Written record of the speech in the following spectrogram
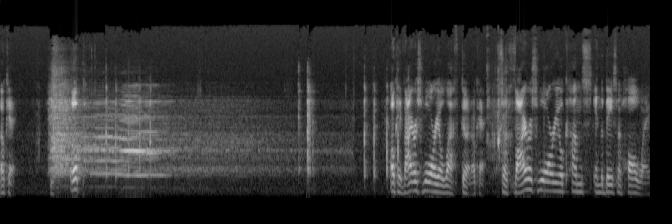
Okay. Up. Okay, Virus Wario left. Good, okay. So Virus Wario comes in the basement hallway,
